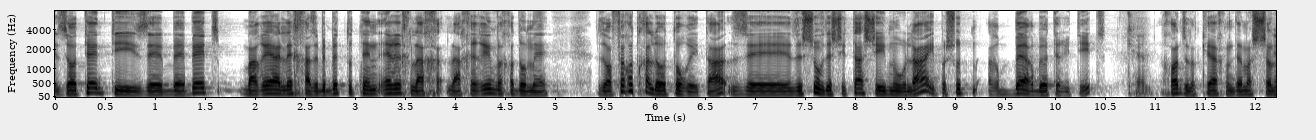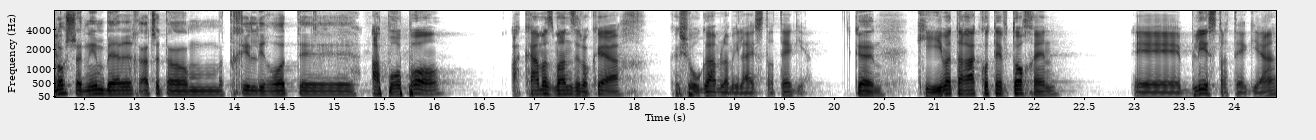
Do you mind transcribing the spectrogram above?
זה אותנטי, זה באמת מראה עליך, זה באמת נותן ערך לאח, לאחרים וכדומה. זה הופך אותך לאוטוריטה, זה, זה שוב, זו שיטה שהיא מעולה, היא פשוט הרבה הרבה יותר איטית. כן. נכון? זה לוקח, אני יודע מה, שלוש שנים בערך עד שאתה מתחיל לראות... אפרופו, כמה זמן זה לוקח, קשור גם למילה אסטרטגיה. כן. כי אם אתה רק כותב תוכן, בלי אסטרטגיה,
